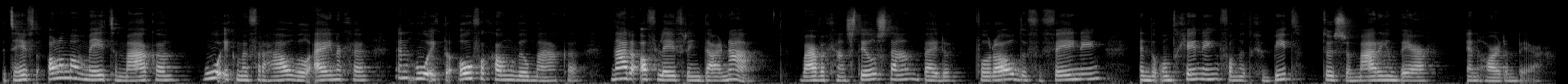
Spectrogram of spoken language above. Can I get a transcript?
Het heeft allemaal mee te maken hoe ik mijn verhaal wil eindigen en hoe ik de overgang wil maken naar de aflevering daarna, waar we gaan stilstaan bij de, vooral de vervening en de ontginning van het gebied tussen Marienberg en Hardenberg.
